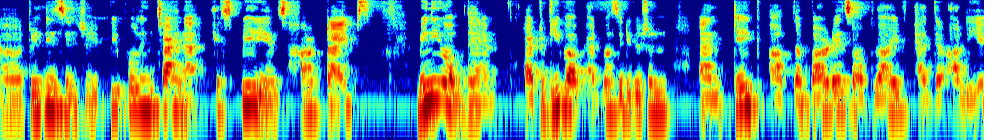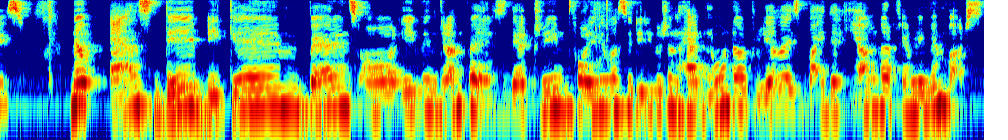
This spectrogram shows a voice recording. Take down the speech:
uh, 20th century, people in China experienced hard times. Many of them had to give up advanced education and take up the burdens of life at their early age. Now, as they became parents or even grandparents, their dream for university education had no doubt realized by their younger family members.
